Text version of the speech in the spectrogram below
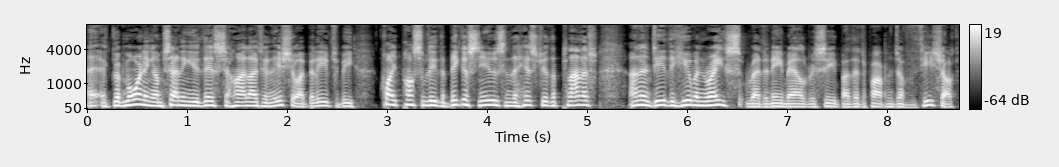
Uh, good morning. I'm sending you this to highlight an issue I believe to be quite possibly the biggest news in the history of the planet and indeed the human race, read an email received by the Department of the Taoiseach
